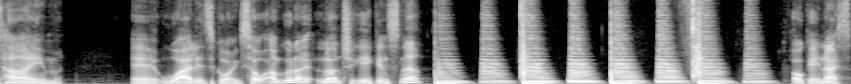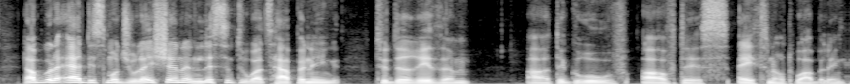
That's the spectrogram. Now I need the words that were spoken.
time uh, while it's going. So I'm going to launch a kick and snare. Okay, nice. Now I'm going to add this modulation and listen to what's happening to the rhythm, uh, the groove of this eighth note wobbling.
